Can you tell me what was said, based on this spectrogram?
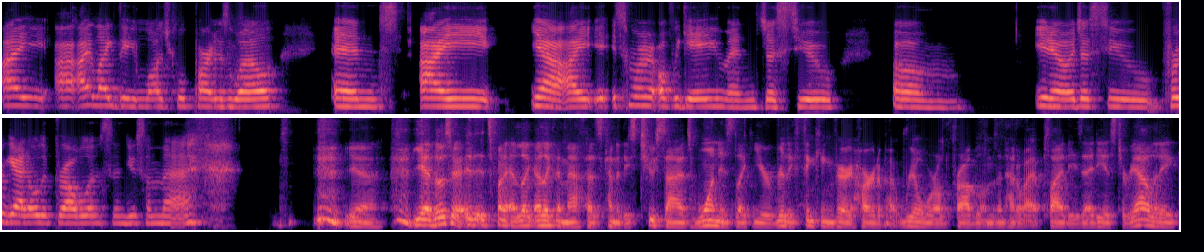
I, I I like the logical part as well, and I yeah I it's more of a game and just to um you know just to forget all the problems and do some math. yeah. Yeah those are it's funny i like i like that math has kind of these two sides. One is like you're really thinking very hard about real world problems and how do i apply these ideas to reality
